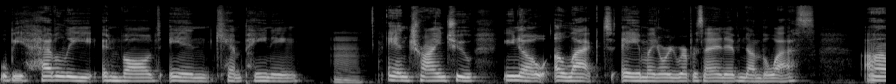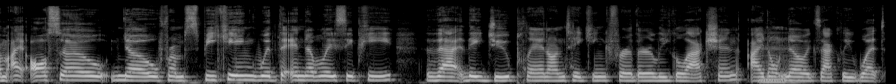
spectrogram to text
will be heavily involved in campaigning and trying to, you know, elect a minority representative nonetheless. Um, I also know from speaking with the NAACP that they do plan on taking further legal action. I don't know exactly what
